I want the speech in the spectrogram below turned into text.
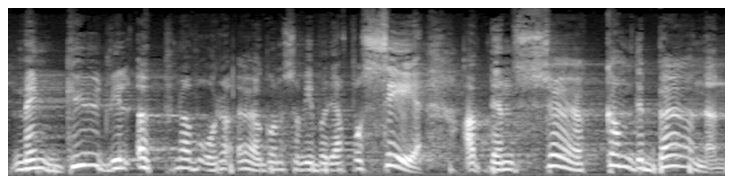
Men Gud vill öppna våra ögon så vi börjar få se att den sökande bönen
